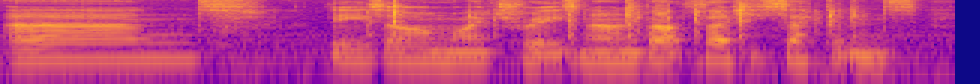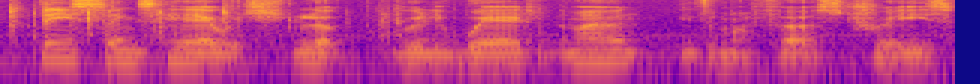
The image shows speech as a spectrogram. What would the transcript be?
and these are my trees. Now in about 30 seconds, these things here, which look really weird at the moment, these are my first trees,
